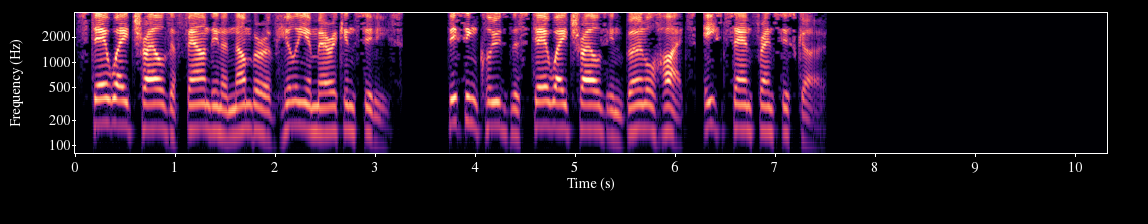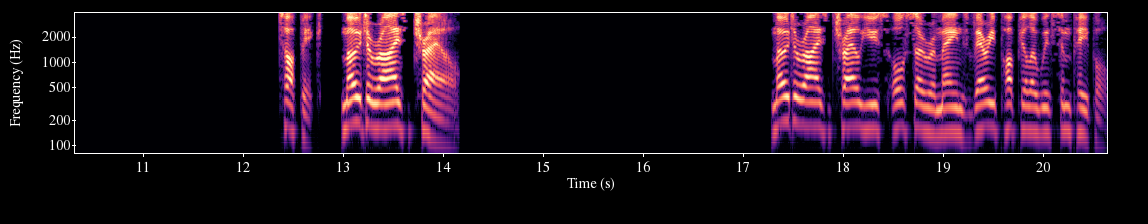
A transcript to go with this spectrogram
Stairway trails are found in a number of hilly American cities. This includes the stairway trails in Bernal Heights, East San Francisco. Motorized trail Motorized trail use also remains very popular with some people.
